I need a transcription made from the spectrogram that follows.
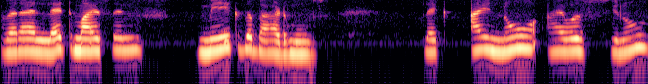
where I let myself make the bad moves. Like I know I was, you know,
